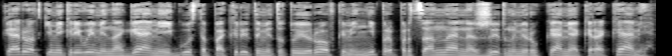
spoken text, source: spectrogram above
короткими кривыми ногами и густо покрытыми татуировками, непропорционально жирными руками-окороками,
